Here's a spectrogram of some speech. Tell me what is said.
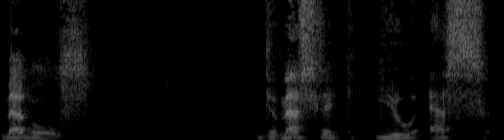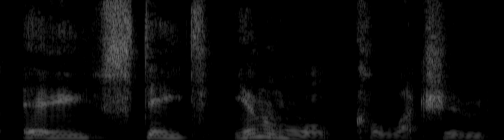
Metals domestic USA state animal collection.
